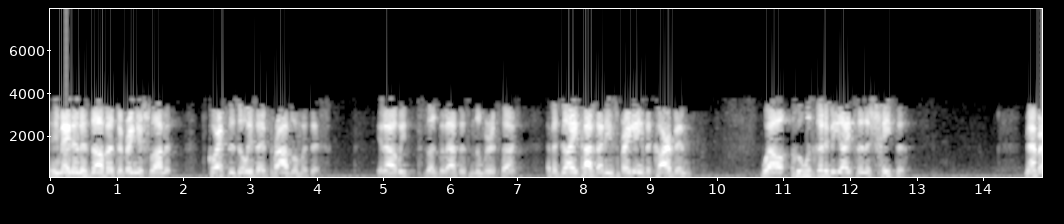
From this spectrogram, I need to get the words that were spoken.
He made an adava to bring a shlamim. Of course, there's always a problem with this. You know, we talked about this numerous times. If a guy comes and he's bringing the carbon, well, who's going to be yaitza the shechita? Remember,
